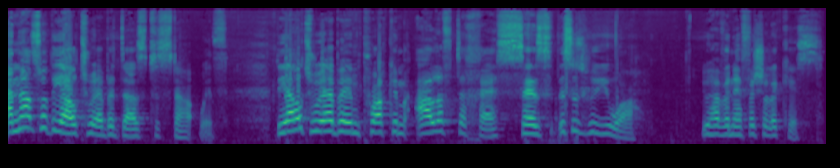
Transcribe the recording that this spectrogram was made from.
And that's what the Alter Rebbe does to start with. The Alter Rebbe in Prakim Aleph Teches says, This is who you are. You have a Nefesh Elokis.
